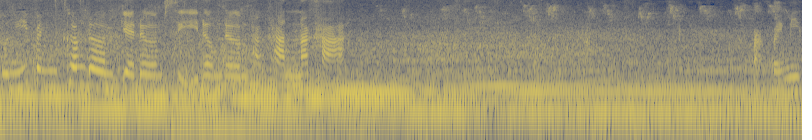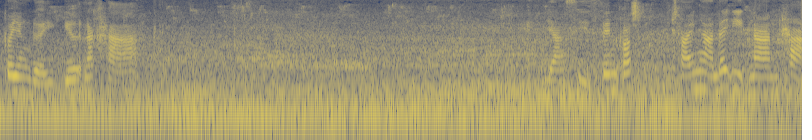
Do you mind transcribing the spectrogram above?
ตัวนี้เป็นเครื่องเดิมเกียร์เดิมสีเดิมๆทั้งคันนะคะปากใบมีดก็ยังเหลืออีกเยอะนะคะ ยาง สีเส้นก็ใช้งานได้อีกนานค่ะ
